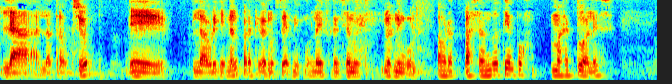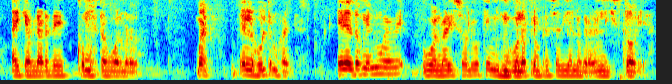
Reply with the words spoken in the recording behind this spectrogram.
la, la traducción, eh, la original, para que vean ustedes mismos. La diferencia no es, no es ninguna. Ahora, pasando a tiempos más actuales, hay que hablar de cómo está Walmart. Bueno, en los últimos años. En el 2009, Walmart hizo algo que ninguna otra empresa había logrado en la historia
